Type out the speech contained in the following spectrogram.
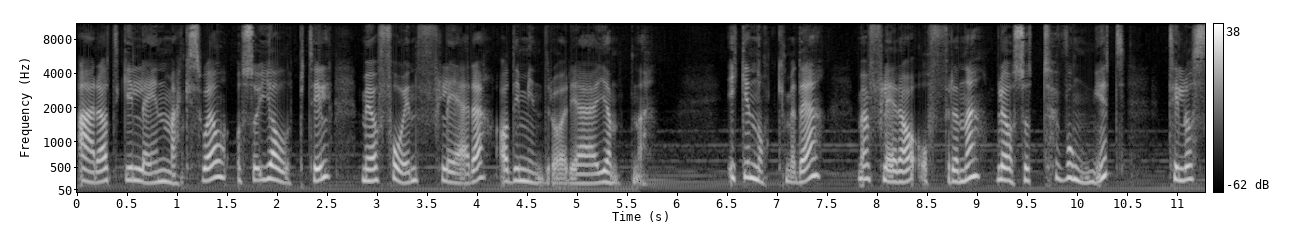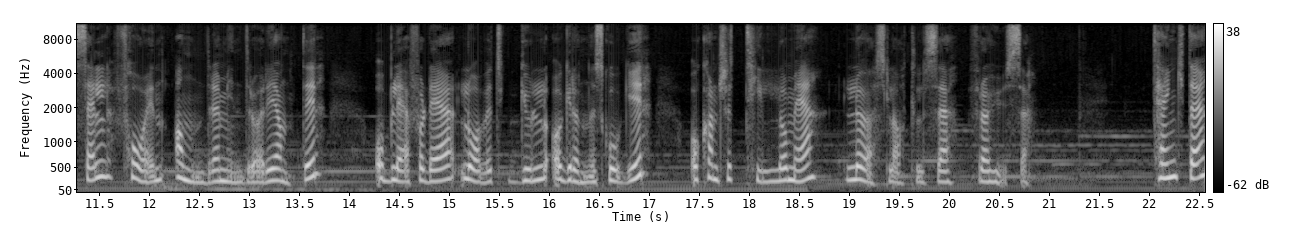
er at Ghislaine Maxwell også hjalp til med å få inn flere av de mindreårige jentene. Ikke nok med det, men flere av ofrene ble også tvunget til å selv få inn andre mindreårige jenter, og ble for det lovet gull og grønne skoger, og kanskje til og med løslatelse fra huset. Tenk det,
